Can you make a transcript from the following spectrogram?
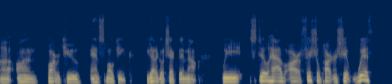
uh, on barbecue and smoking. You got to go check them out. We still have our official partnership with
